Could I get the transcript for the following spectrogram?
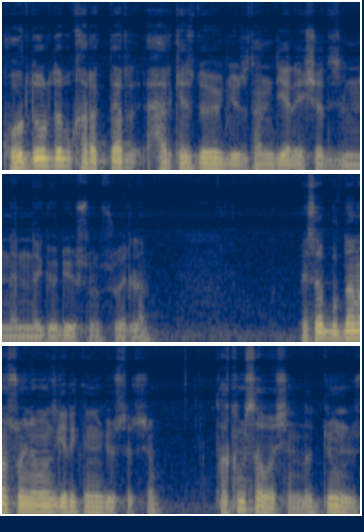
Koridorda bu karakter herkes dövebiliyor. Zaten diğer eşya dizilimlerinde görüyorsunuz verilen. Mesela burada nasıl oynamanız gerektiğini göstereceğim. Takım savaşında dümdüz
